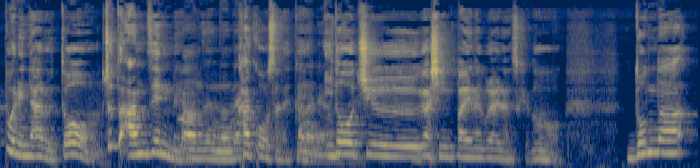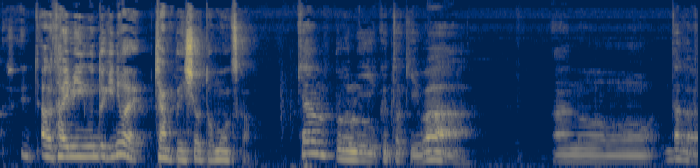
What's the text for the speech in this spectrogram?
ンプになるとちょっと安全面確保されて移動中が心配なぐらいなんですけど、どんなあのタイミングの時にはキャンプにしようと思うんですか？キャンプに行く時はあのーだから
